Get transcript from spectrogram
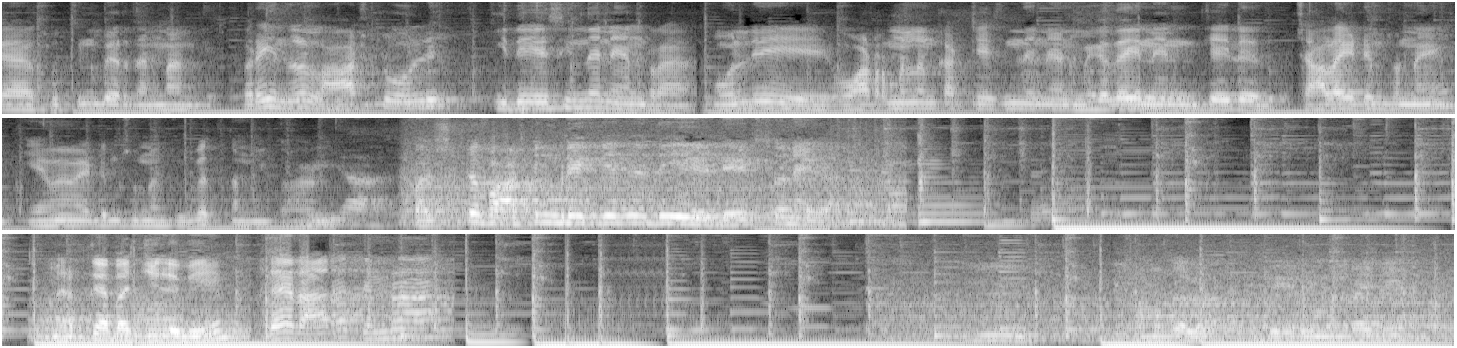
కూర్చుని పేరు తిన్నాను మరి ఇందులో లాస్ట్ ఓన్లీ ఇది వేసిందే నేను రా ఓన్లీ వాటర్ మిలన్ కట్ చేసింది నేను మిగతా నేను చేయలేదు. చాలా ఐటమ్స్ ఉన్నాయి. ఏమేమి ఐటమ్స్ ఉన్నాయో చూపిస్తాను మీకు. ఫస్ట్ ఫాస్టింగ్ బ్రేక్ చేసేది డేట్స్తోనే కదా. మిరపకాయ బజ్జీలు ఇవి. రారా తినరా. మ్మ్. పేరు ఉందిరా ఇది?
